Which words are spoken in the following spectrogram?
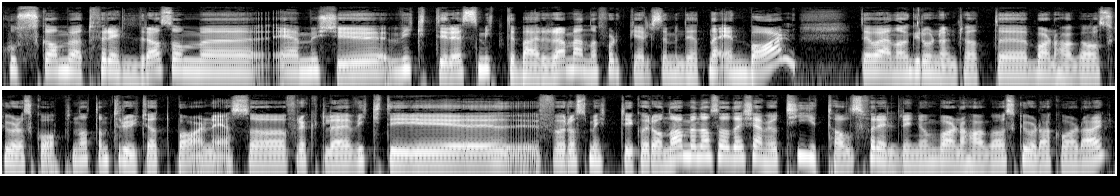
Hvordan skal de møte foreldre som eh, er mye viktigere smittebærere, mener folkehelsemyndighetene, enn barn? Det var en av grunnene til at eh, barnehager og skoler skal åpne. At de tror ikke at barn er så fryktelig viktig for å smitte i korona. Men altså, det kommer jo titalls foreldre innom barnehager og skoler hver dag.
